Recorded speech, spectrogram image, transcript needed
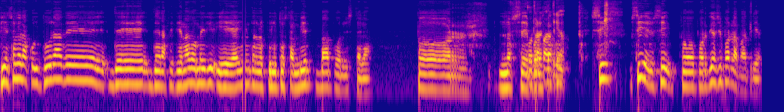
pienso que la cultura de, de, del aficionado medio y ahí entre los pilotos también va por este lado. Por, no sé, por, por la esta... patria. Sí, sí, sí, por, por Dios y por la patria.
